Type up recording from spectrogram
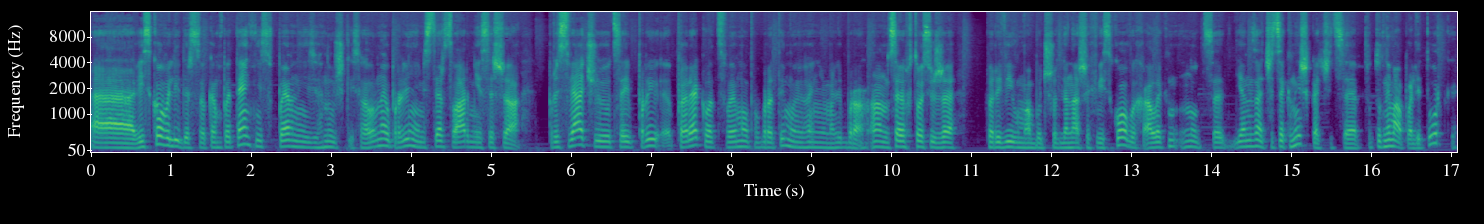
Е, військове лідерство, компетентність, впевненість, гнучкість. Головне управління Міністерства армії США. Присвячую цей при... переклад своєму побратиму Євгенію Малібрах. А, ну це хтось уже перевів, мабуть, що для наших військових, але ну, це я не знаю, чи це книжка, чи це. Тут нема політурки.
